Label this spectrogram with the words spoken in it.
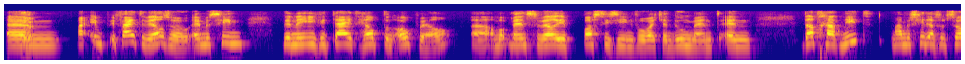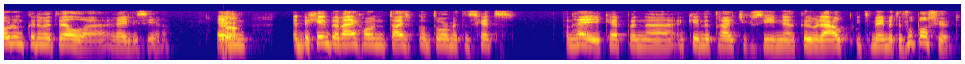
Um, ja. Maar in, in, feite wel zo. En misschien de naïviteit helpt dan ook wel. Uh, omdat mensen wel je passie zien voor wat je aan het doen bent. En dat gaat niet, maar misschien als we het zo doen, kunnen we het wel uh, realiseren. En ja. het begint bij mij gewoon thuis op kantoor met een schets van hé, hey, ik heb een, uh, een kindertruitje gezien en kunnen we daar ook iets mee met een voetbalshirt?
